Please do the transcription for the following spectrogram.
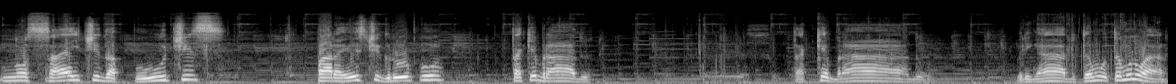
no site da Putz para este grupo tá quebrado. Isso. Tá quebrado. Obrigado, tamo, tamo no ar.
